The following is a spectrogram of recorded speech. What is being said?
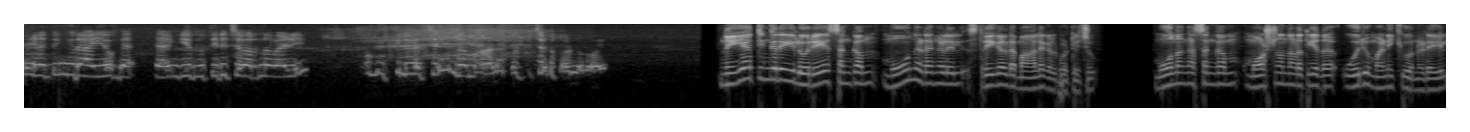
നെയ്യാറ്റിങ്കര ബാങ്കിൽ നിന്ന് തിരിച്ചു വരുന്ന വഴി മുക്കിൽ വെച്ച് മാല പൊട്ടിച്ചെടുത്തോണ്ട് പോയി. നെയ്യാറ്റിങ്കരയിൽ ഒരേ സംഘം മൂന്നിടങ്ങളിൽ സ്ത്രീകളുടെ മാലകൾ പൊട്ടിച്ചു. മൂന്നംഗ സംഘം മോഷണം നടത്തിയത് ഒരു മണിക്കൂറിനിടയിൽ.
